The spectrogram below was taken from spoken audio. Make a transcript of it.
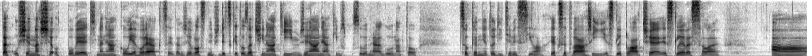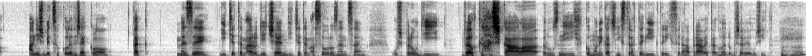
tak už je naše odpověď na nějakou jeho reakci. Takže vlastně vždycky to začíná tím, že já nějakým způsobem reaguju na to, co ke mně to dítě vysílá, jak se tváří, jestli pláče, jestli je veselé. A aniž by cokoliv řeklo, tak mezi dítětem a rodičem, dítětem a sourozencem už proudí velká škála různých komunikačních strategií, kterých se dá právě takhle dobře využít. Mm-hmm.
